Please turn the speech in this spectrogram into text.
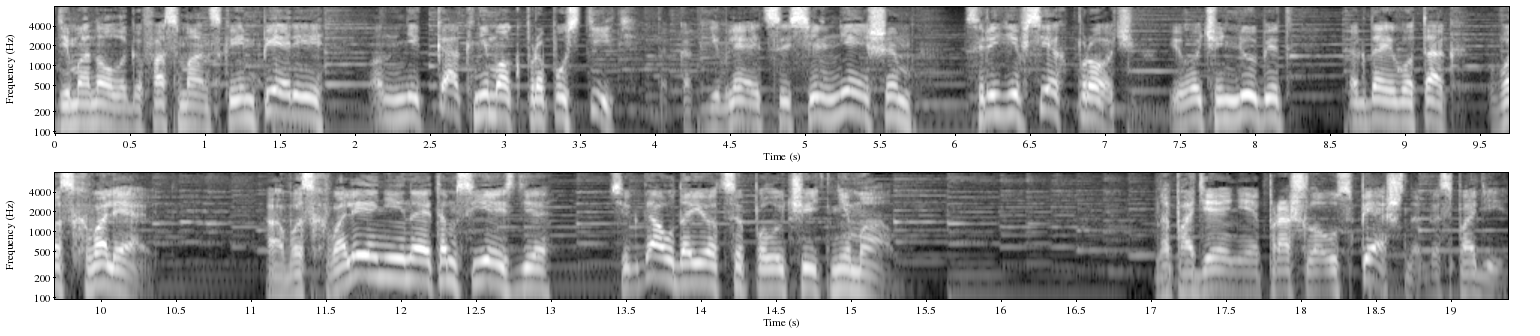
демонологов Османской империи он никак не мог пропустить, так как является сильнейшим среди всех прочих и очень любит, когда его так восхваляют. А восхвалений на этом съезде всегда удается получить немало. «Нападение прошло успешно, господин»,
